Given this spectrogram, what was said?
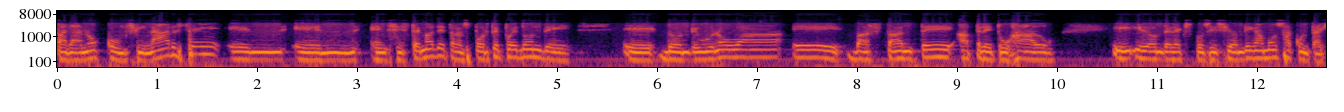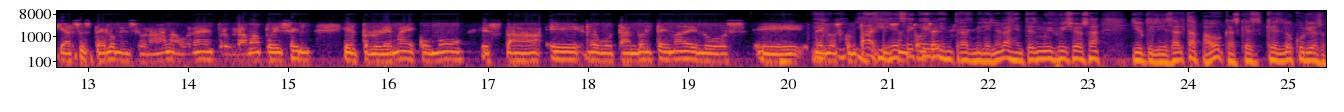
para no confinarse en, en, sistemas de transporte pues donde eh, donde uno va eh, bastante apretujado y, donde la exposición, digamos, a contagiarse, ustedes lo mencionaban ahora en el programa, pues el, el problema de cómo está eh, rebotando el tema de los de los contagios. fíjese que en Transmilenio la gente es muy juiciosa y utiliza el tapabocas, que es, que es lo curioso.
